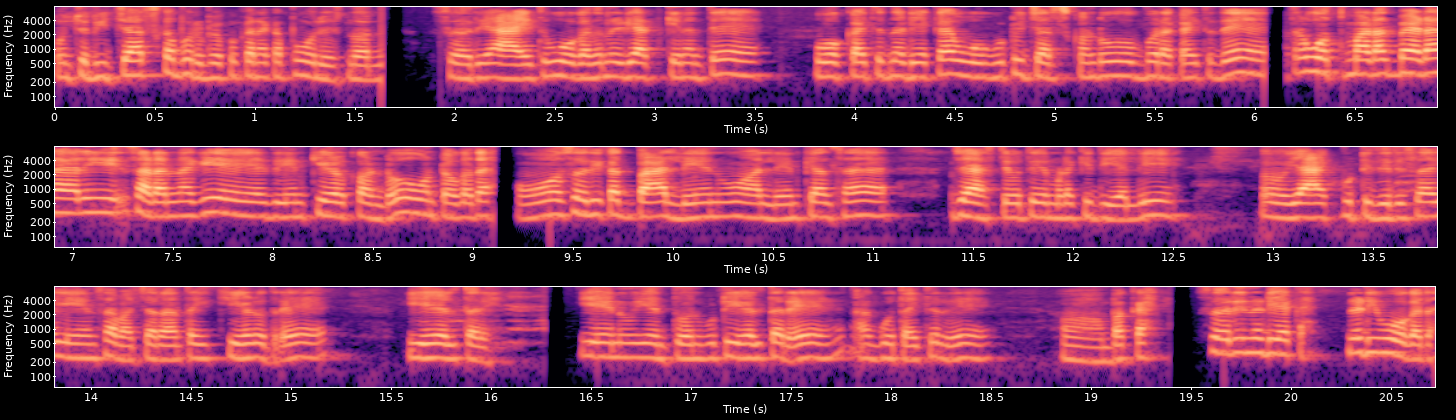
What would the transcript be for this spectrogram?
ಒಂಚೂರು ವಿಚಾರಿಸ್ಕೊ ಬರಬೇಕು ಕನಕ ಪೊಲೀಸ್ನವ್ರನ್ನ ಸರಿ ಆಯ್ತು, ಹೋಗೋದು ನಡಿ ಅದಕ್ಕೇನಂತೆ ಹೋಗಾಯ್ತದ ನಡಿಯಕ್ಕ, ಹೋಗ್ಬಿಟ್ಟು ವಿಚಾರಿಸ್ಕೊಂಡು ಬರಕಾಯ್ತದೆ. ಹತ್ರ ಒತ್ತು ಮಾಡೋದು ಬೇಡ ಅಲ್ಲಿ ಸಡನ್ ಆಗಿ ಅದೇನು ಕೇಳ್ಕೊಂಡು ಹೊಂಟೋಗದ. ಹ್ಞೂ ಸರಿ ಕದ್ ಬಾ, ಅಲ್ಲೇನು ಅಲ್ಲೇನು ಕೆಲಸ? ಜಾಸ್ತಿ ಹೊತ್ತು ಏನು ಮಾಡಕ್ಕಿದೀಯ ಅಲ್ಲಿ? ಯಾಕೆ ಬಿಟ್ಟಿದ್ದೀರಿ ಸರ್ ಏನು ಸಮಾಚಾರ ಅಂತ ಕೇಳಿದ್ರೆ ಹೇಳ್ತಾರೆ. ಏನು ಏನು ಅಂದ್ಬಿಟ್ಟು ಹೇಳ್ತಾರೆ. ಆಗ ಗೊತ್ತಾಯ್ತದೆ. ಹಾಂ ಬಕ್ಕ. ಸರಿ ನಡಿಯಕ್ಕ ನಡಿ ಹೋಗದ.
